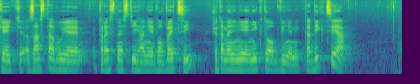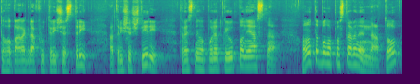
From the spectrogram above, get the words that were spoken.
keď zastavuje trestné stíhanie vo veci, že tam ani nie je nikto obvinený. Tá dikcia toho paragrafu 363 a 364 trestného poriadku je úplne jasná. Ono to bolo postavené na to,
